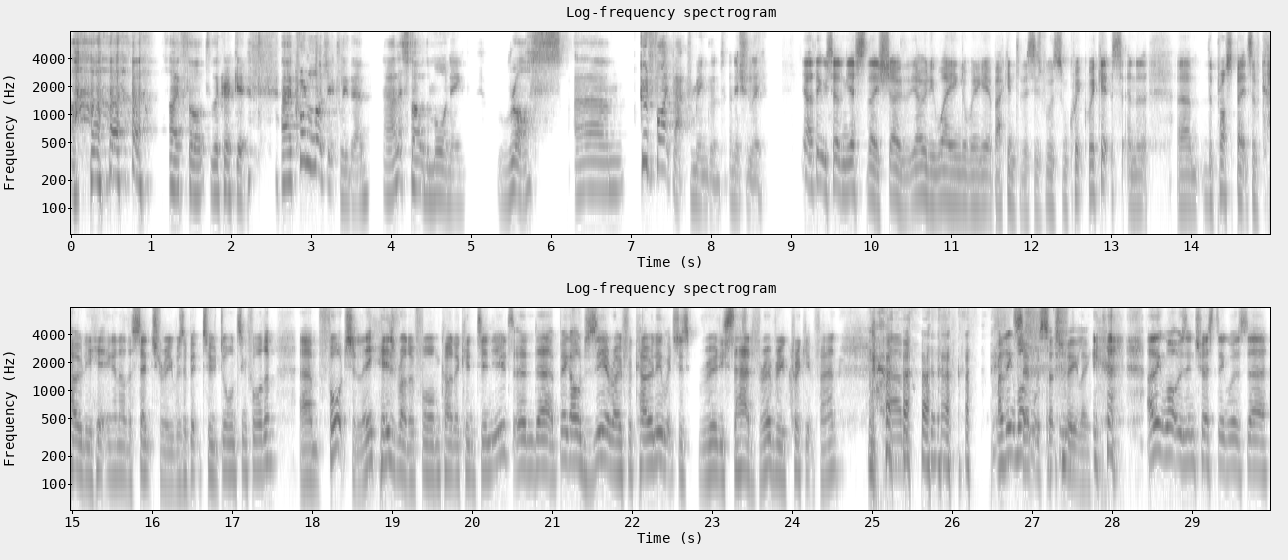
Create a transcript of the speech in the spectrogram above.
Uh, I thought to the cricket. Uh, chronologically, then, uh, let's start with the morning. Ross, um, good fight back from England initially. Yeah, I think we said in yesterday's show that the only way England were going to get back into this is with some quick wickets, and uh, um, the prospects of Kohli hitting another century was a bit too daunting for them. Um, fortunately, his run of form kind of continued, and uh, big old zero for Kohli, which is really sad for every cricket fan. Um, I think what Said with such feeling. I think what was interesting was uh,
